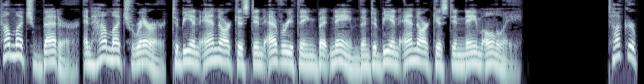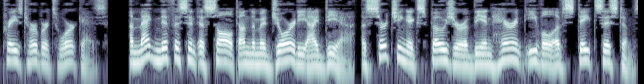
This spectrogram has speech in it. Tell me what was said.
How much better and how much rarer to be an anarchist in everything but name than to be an anarchist in name only." Tucker praised Herbert's work as a magnificent assault on the majority idea, a searching exposure of the inherent evil of state systems,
